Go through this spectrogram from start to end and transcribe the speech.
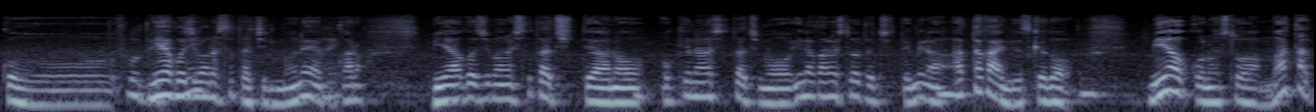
こう宮古島の人たちにもね、あの宮古島の人たちってあの沖縄の人たちも田舎の人たちってみんなあったかいんですけど、宮古の人はまた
